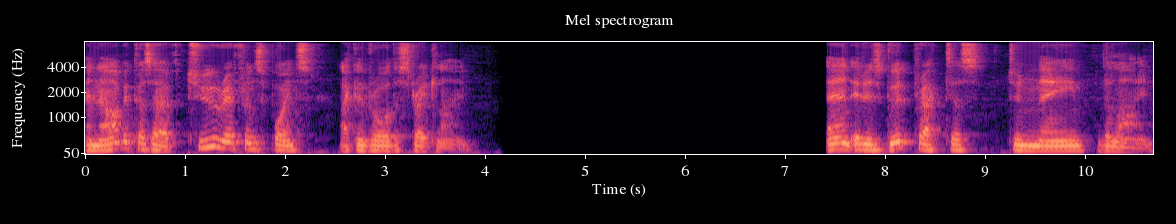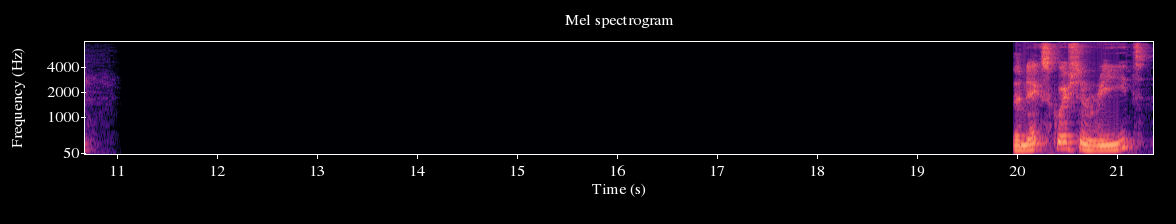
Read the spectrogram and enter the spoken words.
and now because I have two reference points I can draw the straight line and it is good practice to name the line. The next question reads,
